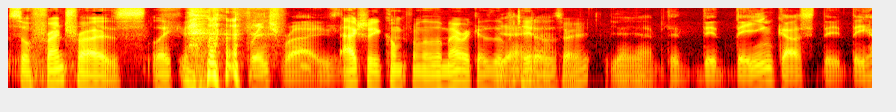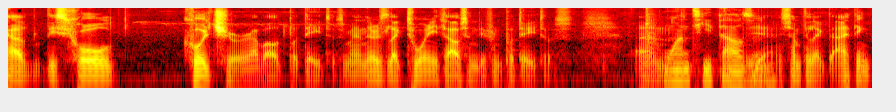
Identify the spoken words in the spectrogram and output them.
So French fries, like French fries. actually come from the Americas, the Yeah, potatoes, right? Yeah, yeah. The, the the Incas, they they have this whole culture about potatoes, man. There's like twenty thousand different potatoes, and Twenty thousand. yeah, something like that. I think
